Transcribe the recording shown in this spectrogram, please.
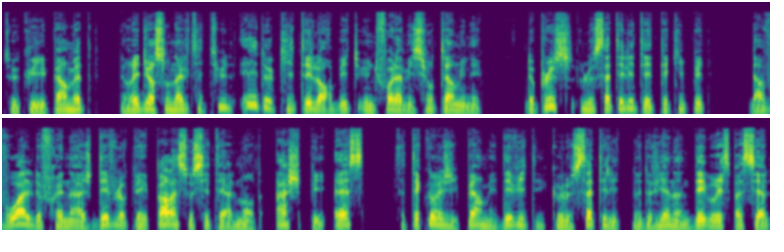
ce qui lui permet de réduire son altitude et de quitter l'orbite une fois la mission terminée. De plus, le satellite est équipé d'un voile de freinage développé par la société allemande HPS, cette technologie permet d'éviter que le satellite ne devienne un débris spatial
